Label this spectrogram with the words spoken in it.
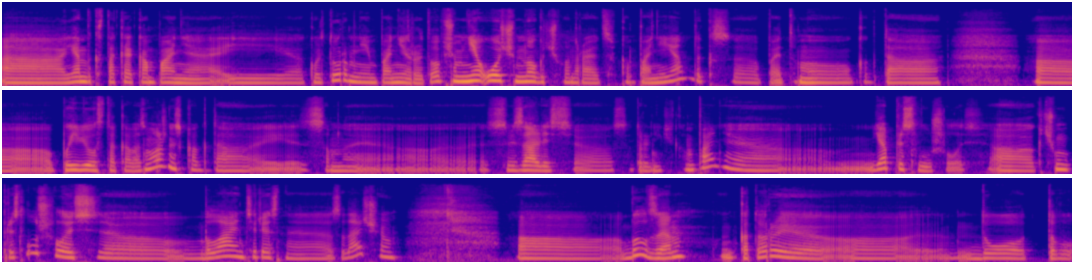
А, Яндекс такая компания, и культура мне импонирует. В общем, мне очень много чего нравится в компании Яндекс, э, поэтому, когда появилась такая возможность, когда со мной э, связались э, сотрудники компании, я прислушалась. А к чему прислушалась? Э, была интересная задача. А, был Zen, который э, до того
